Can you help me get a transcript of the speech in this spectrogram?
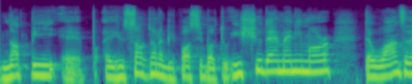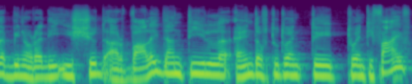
not be, uh, it's not going to be possible to issue them anymore. The ones that have been already issued are valid until end of 2025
